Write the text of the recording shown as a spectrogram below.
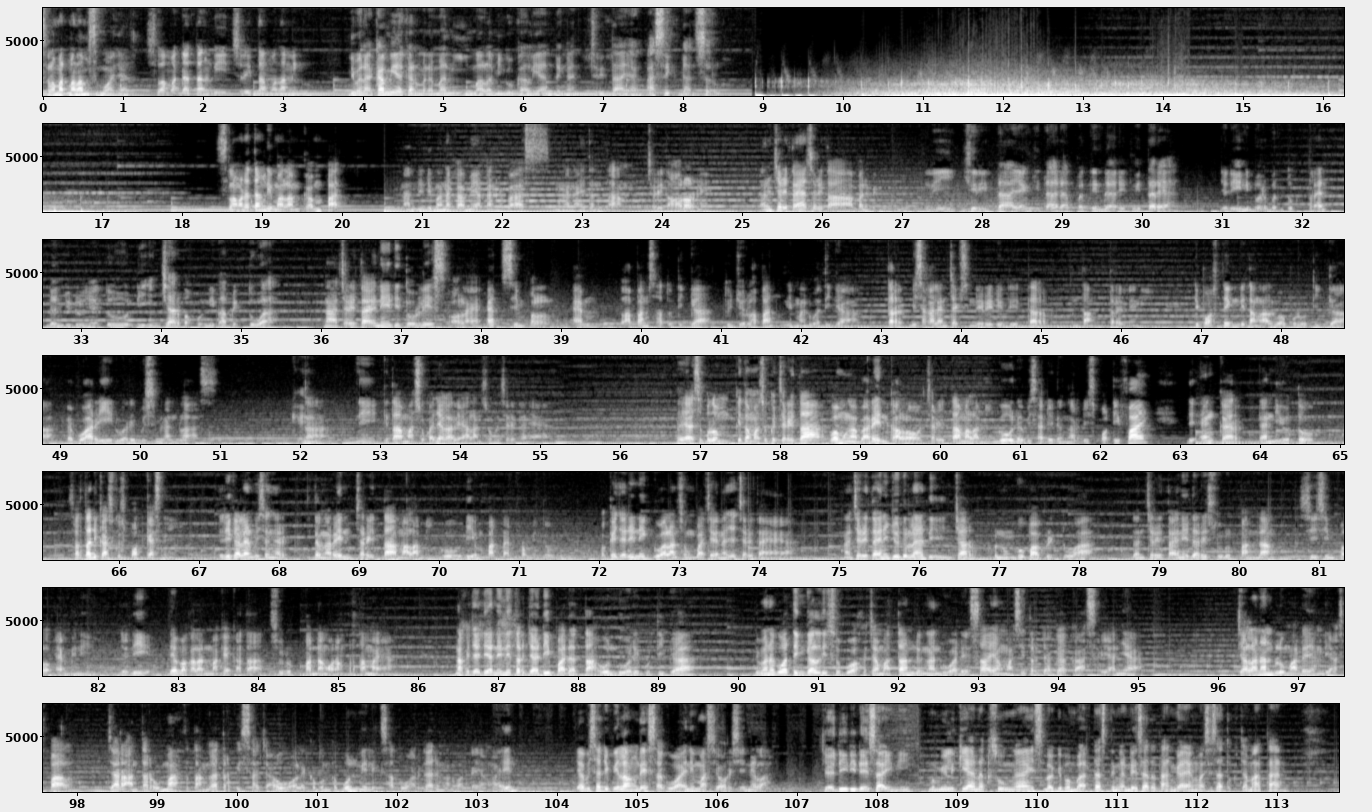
Selamat malam semuanya. Selamat datang di Cerita Malam Minggu. di mana kami akan menemani malam minggu kalian dengan cerita yang asik dan seru. Selamat datang di malam keempat. Nanti di mana kami akan ngebahas mengenai tentang cerita horor nih. Ini ceritanya cerita apa nih, Bang? Ini cerita yang kita dapetin dari Twitter ya. Jadi ini berbentuk thread dan judulnya itu diincar penghuni pabrik tua. Nah, cerita ini ditulis oleh @simplem813785523. Ntar bisa kalian cek sendiri di Twitter tentang thread ini. Diposting di tanggal 23 Februari 2019. Oke. Nah, ini kita masuk aja kali ya langsung ke ceritanya Oh ya, sebelum kita masuk ke cerita, gue mau ngabarin kalau cerita malam minggu udah bisa didengar di Spotify, di Anchor, dan di YouTube. Serta di Kaskus Podcast nih. Jadi kalian bisa dengerin cerita malam minggu di empat platform itu. Oke, jadi nih gue langsung bacain aja ceritanya ya. Nah, cerita ini judulnya diincar penunggu pabrik tua, dan cerita ini dari sudut pandang si Simple M ini. Jadi dia bakalan pakai kata sudut pandang orang pertama ya. Nah kejadian ini terjadi pada tahun 2003 di mana gua tinggal di sebuah kecamatan dengan dua desa yang masih terjaga keasriannya. Jalanan belum ada yang diaspal, jarak antar rumah tetangga terpisah jauh oleh kebun-kebun milik satu warga dengan warga yang lain. Ya bisa dibilang desa gua ini masih orisinil lah. Jadi di desa ini memiliki anak sungai sebagai pembatas dengan desa tetangga yang masih satu kecamatan.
